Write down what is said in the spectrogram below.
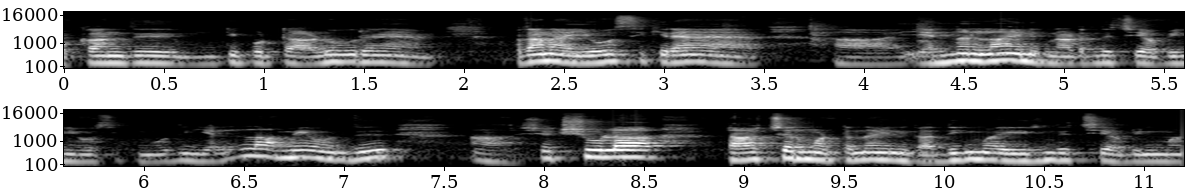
உட்காந்து முட்டி போட்டு அழுகுறேன் அப்போ தான் நான் யோசிக்கிறேன் என்னெல்லாம் எனக்கு நடந்துச்சு அப்படின்னு யோசிக்கும் போது எல்லாமே வந்து செக்ஷுவலாக டார்ச்சர் மட்டும்தான் எனக்கு அதிகமாக இருந்துச்சு அப்படின்னு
